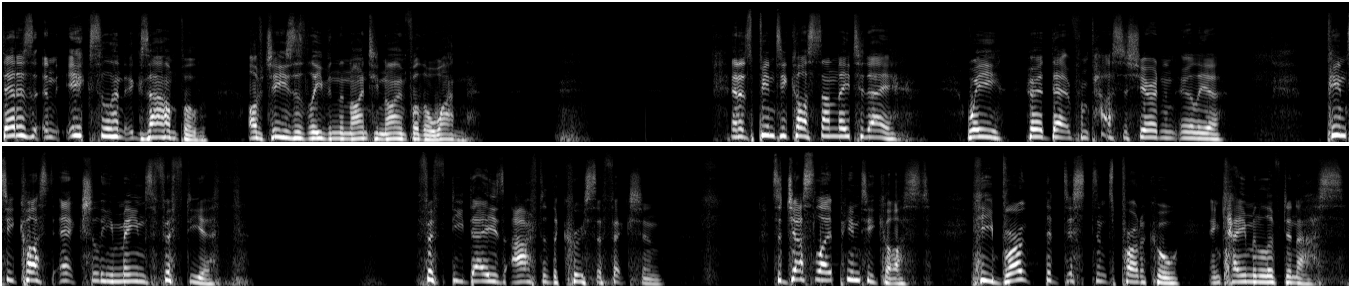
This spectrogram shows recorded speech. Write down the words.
That is an excellent example of Jesus leaving the 99 for the one. And it's Pentecost Sunday today. We heard that from Pastor Sheridan earlier. Pentecost actually means 50th. 50 days after the crucifixion. So, just like Pentecost, he broke the distance protocol and came and lived in us.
